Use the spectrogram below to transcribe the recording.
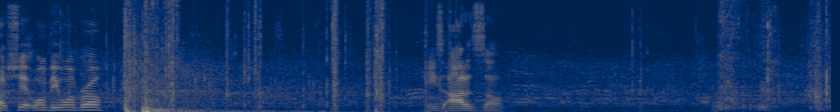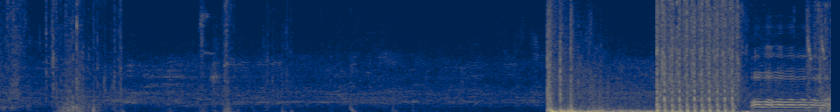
Oh shit, 1v1, bro. He's out of zone. Whoa, whoa, whoa, whoa, whoa, whoa.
